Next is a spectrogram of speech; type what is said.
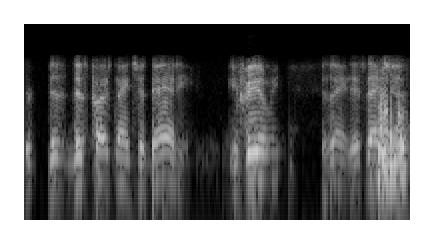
like this this person ain't your daddy. You feel me? This ain't this ain't your.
